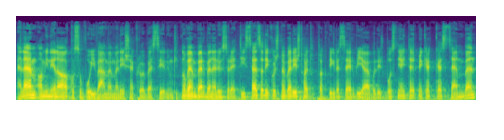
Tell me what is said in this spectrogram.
elem, aminél a koszovói vámemelésekről beszélünk. Itt novemberben először egy 10%-os növelést hajtottak végre Szerbiával és boszniai termékekkel szemben,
